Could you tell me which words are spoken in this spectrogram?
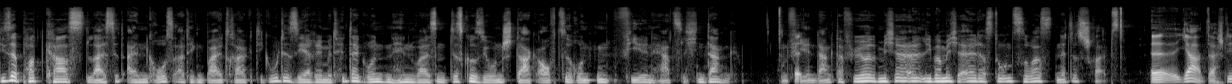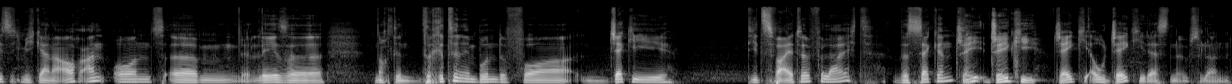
Dieser Podcast leistet einen großartigen Beitrag, die gute Serie mit Hintergründen, Hinweisen, Diskussionen stark aufzurunden. Vielen herzlichen Dank. Und vielen Dank dafür, Michael, lieber Michael, dass du uns sowas Nettes schreibst. Äh, ja, da schließe ich mich gerne auch an und ähm, lese noch den dritten im Bunde vor. Jackie, die zweite vielleicht. The Second. J Jakey. Jakey, oh, Jakey, das ist ein Y.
